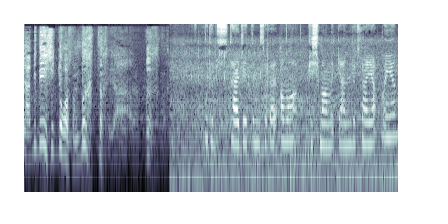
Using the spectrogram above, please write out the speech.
Ya bir değişiklik olsun. Bıktık ya. Otobüsü tercih ettim bu sefer ama pişmanlık yani lütfen yapmayın.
